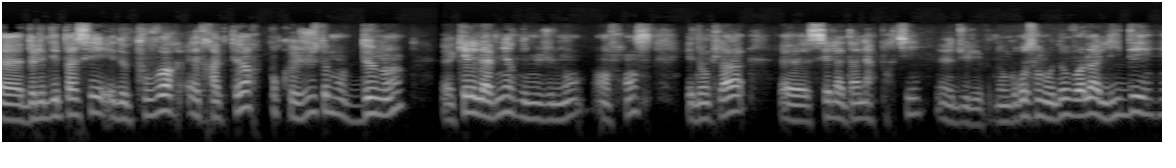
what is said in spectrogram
de les dépasser et de pouvoir être acteurs pour que justement demain, quel est l'avenir des musulmans en France? Et donc là, euh, c'est la dernière partie euh, du livre. Donc grosso modo, voilà l'idée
